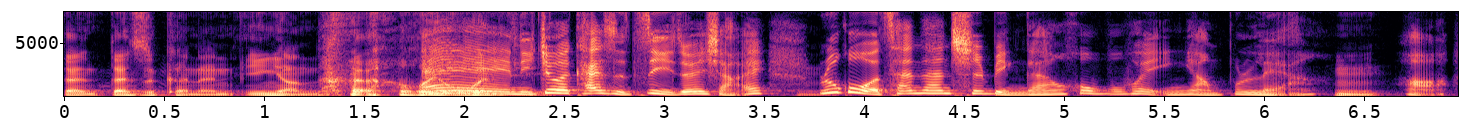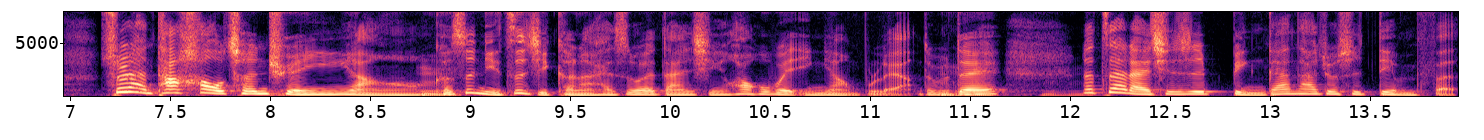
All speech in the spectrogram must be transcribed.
但但是可能营养的 会有问题，欸，你就会开始自己就会想，哎，欸，如果我餐餐吃饼干，会不会营养不良？嗯，哈，虽然它号称全营养哦，嗯，可是你自己可能还是会担心，它会不会营养不良，对不对？嗯嗯，那再来，其实饼干它就是淀粉。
